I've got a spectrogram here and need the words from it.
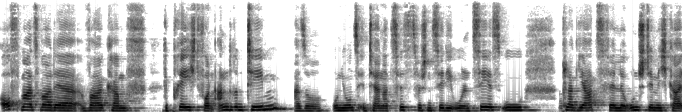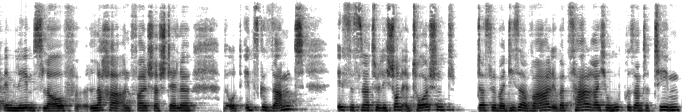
Oftmals war der Wahlkampf geprägt von anderen Themen, also unionsinterner Zwist zwischen CDU und CSU, Plagiatsfälle, Unstimmigkeiten im Lebenslauf, Lacher an falscher Stelle. Und insgesamt ist es natürlich schon enttäuschend, dass wir bei dieser Wahl über zahlreiche hochbrisante Themen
